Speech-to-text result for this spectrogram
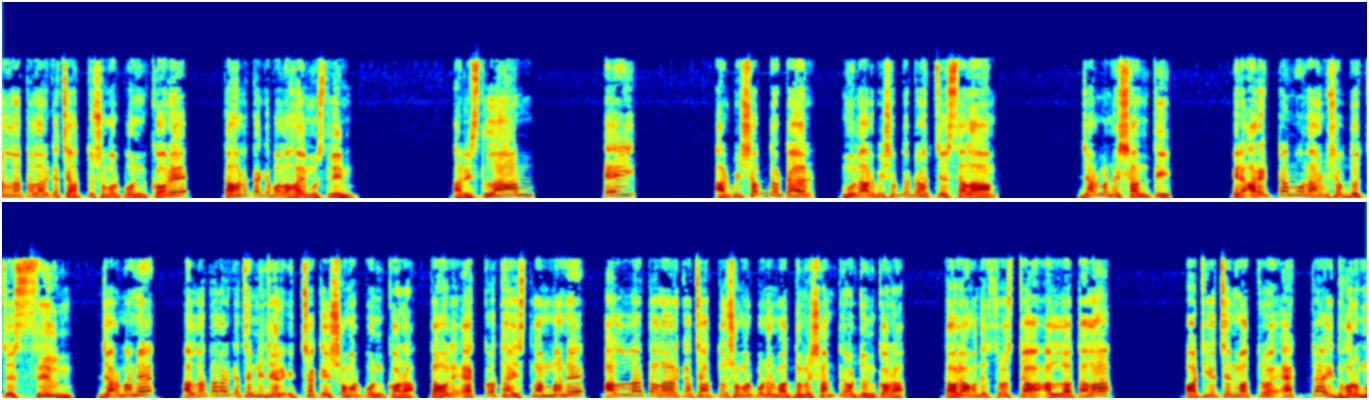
আল্লাহ তালার কাছে আত্মসমর্পণ করে, তাহলে তাকে বলা হয় মুসলিম। আর ইসলাম, এই আরবি শব্দটার মূল আরবি শব্দটা হচ্ছে সালাম, যার মানে শান্তি। এর আরেকটা মূল আরবি শব্দ হচ্ছে সিলম, যার মানে আল্লাহ তালার কাছে নিজের ইচ্ছাকে সমর্পণ করা। তাহলে এক কথা, ইসলাম মানে আল্লাহ তালার কাছে আত্মসমর্পণের মাধ্যমে শান্তি অর্জন করা। তাহলে আমাদের স্রষ্টা আল্লাহ তালা পাঠিয়েছেন মাত্র একটাই ধর্ম।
